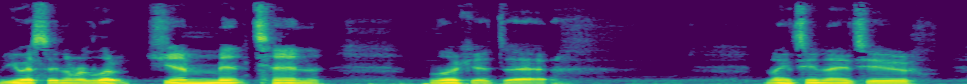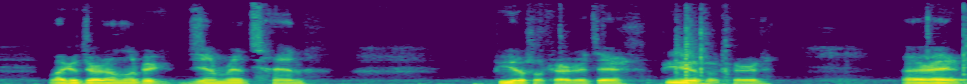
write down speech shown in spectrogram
USA number 11, Gem Mint 10. Look at that. 1992 Michael Jordan Olympic Gem Mint 10. Beautiful card right there. Beautiful card. Alright.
